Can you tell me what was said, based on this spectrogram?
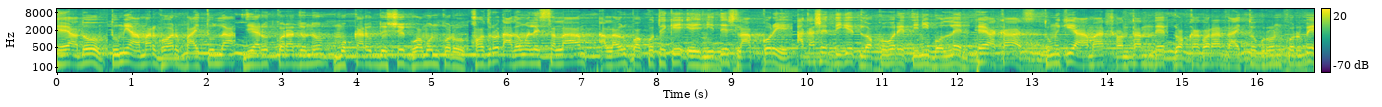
হে আদম, তুমি আমার ঘর বাইতুল্লাহ জিয়ারত করার জন্য মক্কার উদ্দেশ্যে গমন করো। হজরত আদম আলাইসাল্লাম আল্লাহর পক্ষ থেকে এই নির্দেশ লাভ করে আকাশের দিকে লক্ষ্য করে তিনি বললেন, হে আকাশ, তুমি কি আমার সন্তানদের রক্ষা করার দায়িত্ব গ্রহণ করবে?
